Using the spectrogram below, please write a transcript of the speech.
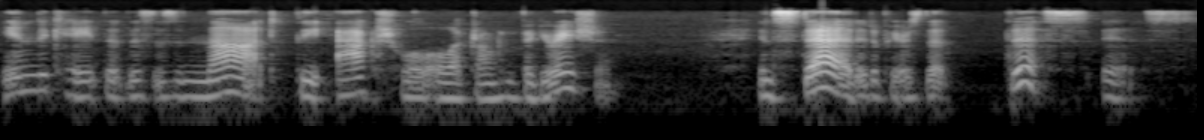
indicate that this is not the actual electron configuration. Instead, it appears that this is.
